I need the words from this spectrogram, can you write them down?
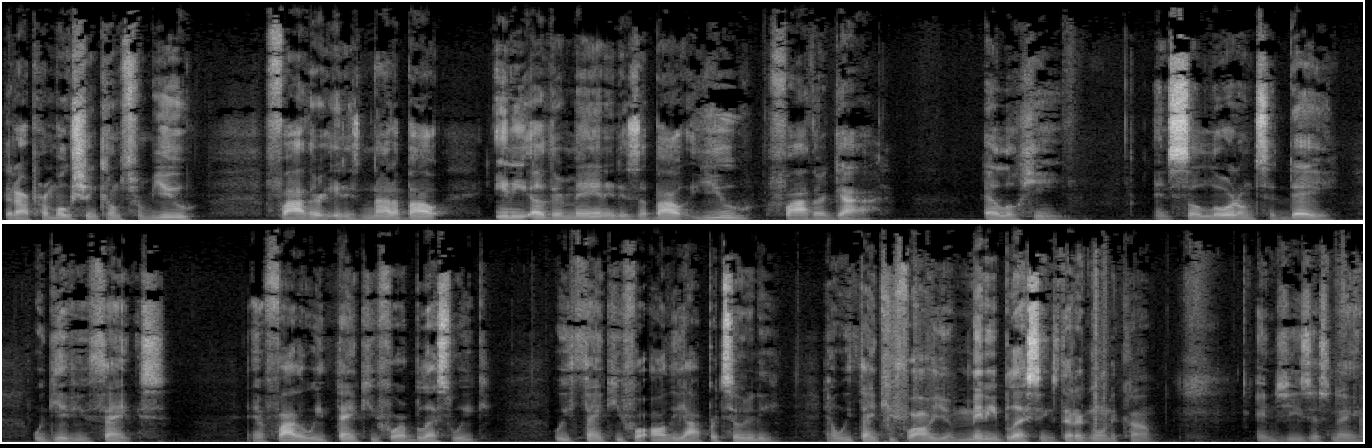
that our promotion comes from you, Father, it is not about any other man. It is about you, Father God, Elohim. And so, Lord, on today, we give you thanks. And Father, we thank you for a blessed week. We thank you for all the opportunity. And we thank you for all your many blessings that are going to come. In Jesus' name,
